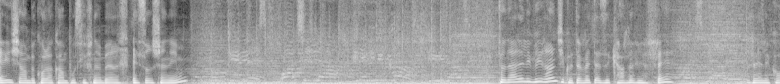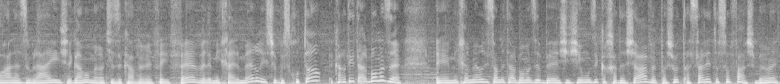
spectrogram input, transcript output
אי שם בכל הקמפוס לפני בערך עשר שנים. תודה לליבי שכותבת איזה קאבר יפה, ולקורל אזולאי שגם אומרת שזה קאבר יפהפה, ולמיכאל מרליס שבזכותו הכרתי את האלבום הזה. אה, מיכאל מרליס שם את האלבום הזה בשישי מוזיקה חדשה, ופשוט עשה לי את הסופש, באמת.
